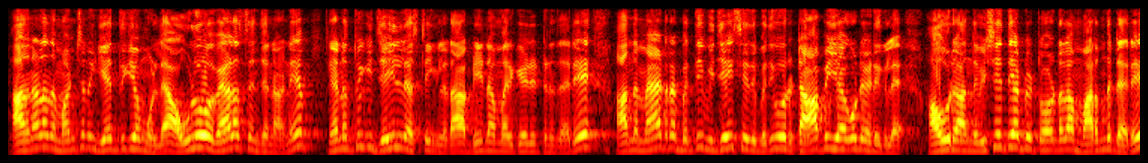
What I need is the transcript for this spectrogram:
அதனால் அந்த மனுஷனுக்கு ஏற்றுக்கவே முடியல. அவ்வளோ வேலை செஞ்சேன் நான். என்னை தூக்கி ஜெயிலில் வச்சிட்டீங்களடா அப்படின்ற மாதிரி கேட்டுட்டு இருந்தாரு. அந்த மேட்டரை பற்றி விஜய் சேதுபதி ஒரு டாபிக்காக கூட எடுக்கல. அவர் அந்த விஷயத்தையே அப்படியே டோட்டலாக மறந்துட்டாரு.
